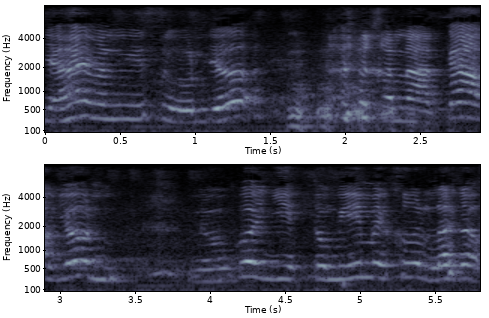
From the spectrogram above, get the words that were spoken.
อย่าให้มันมีศูนย์เยอะ ขนาดเก้าย่นหนูก็ห ยิบตรงนี้ไม่ขึ้นแล้วเจ้า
